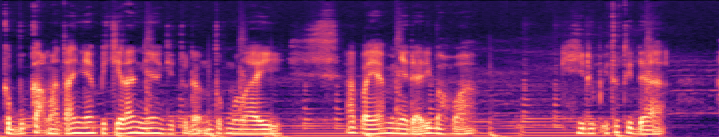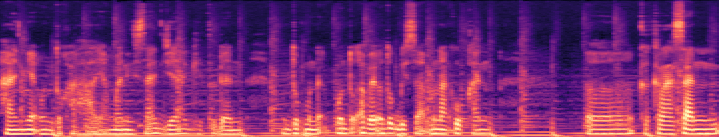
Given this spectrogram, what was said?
kebuka matanya pikirannya gitu dan untuk mulai apa ya menyadari bahwa hidup itu tidak hanya untuk hal-hal yang manis saja gitu dan untuk untuk apa ya untuk bisa menaklukkan uh, kekerasan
